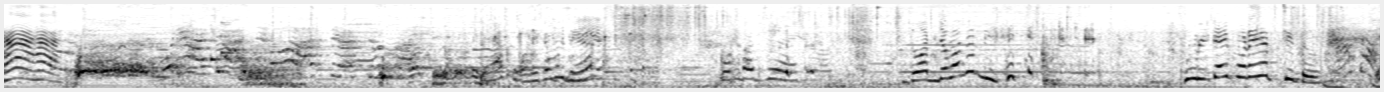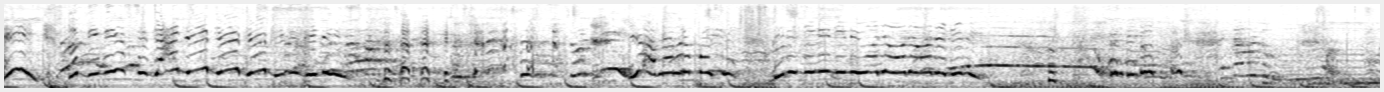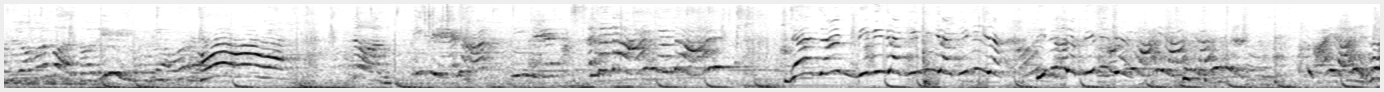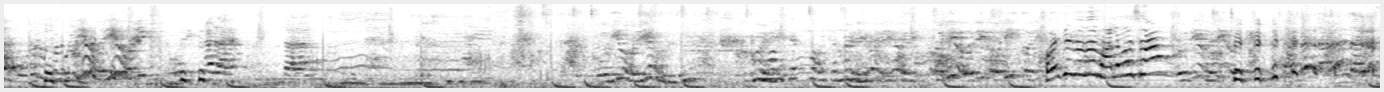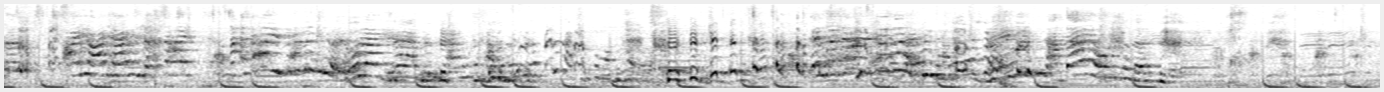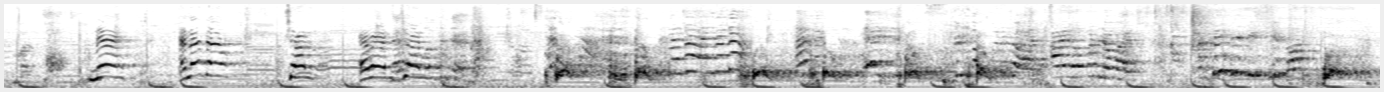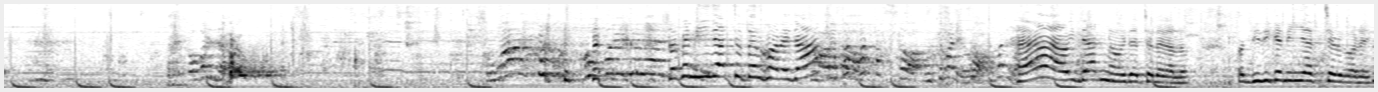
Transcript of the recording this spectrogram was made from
হ্যাঁ হ্যাঁ। দরজা মানে নি ফুলটাই পড়ে যাচ্ছি তো। এই, তোর দিদি এসছে। যা যা যা যা, দিদি দিদি। যা যা দিদি যা ভালোবাসা ne another chal evan chal ওকে নিয়ে যাচ্ছে তোর ঘরে, যা। হ্যাঁ ওই দেখ না, ওই দেখ চলে গেল। ওর দিদিকে নিয়ে যাচ্ছে ওর ঘরে।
